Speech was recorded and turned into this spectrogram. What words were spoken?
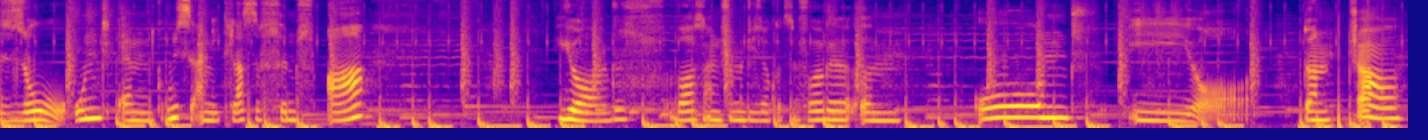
So, und ähm, Grüße an die Klasse 5a. Ja, das war es eigentlich schon mit dieser kurzen Folge. Ähm, und ja, dann ciao.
